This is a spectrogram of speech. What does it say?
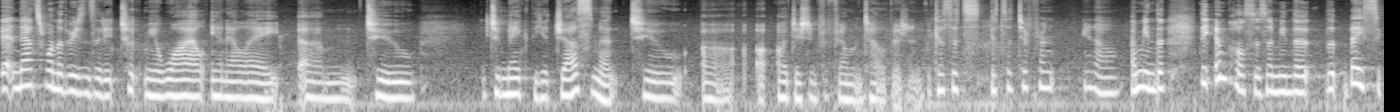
and that's one of the reasons that it took me a while in LA um, to to make the adjustment to uh, audition for film and television because it's it's a different you know I mean the the impulses I mean the the basic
